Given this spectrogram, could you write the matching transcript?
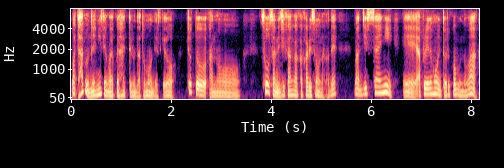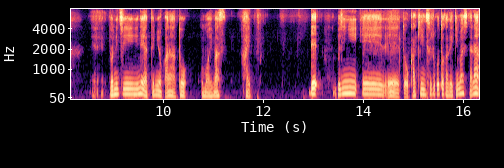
まあ多分ね、2500円入ってるんだと思うんですけど、ちょっと、あの、操作に時間がかかりそうなので、まあ実際に、えー、アプリの方に取り込むのは、えー、土日にね、やってみようかなと思います。はい。で、無事に、えーえー、と課金することができましたら、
